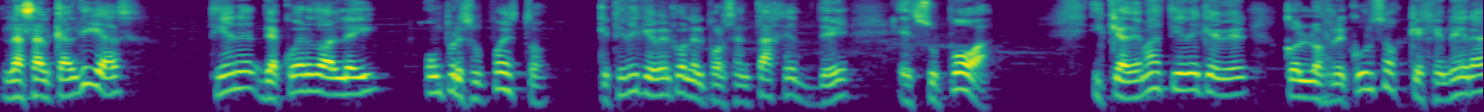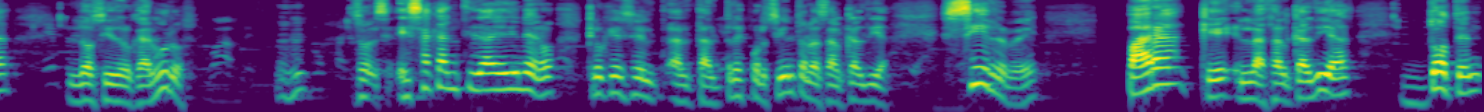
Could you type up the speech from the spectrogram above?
Las alcaldías tienen, de acuerdo a ley, un presupuesto que tiene que ver con el porcentaje de eh, su POA y que además tiene que ver con los recursos que genera los hidrocarburos. Esa cantidad de dinero, creo que es el, al, al 3% de las alcaldías, sirve para que las alcaldías doten,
